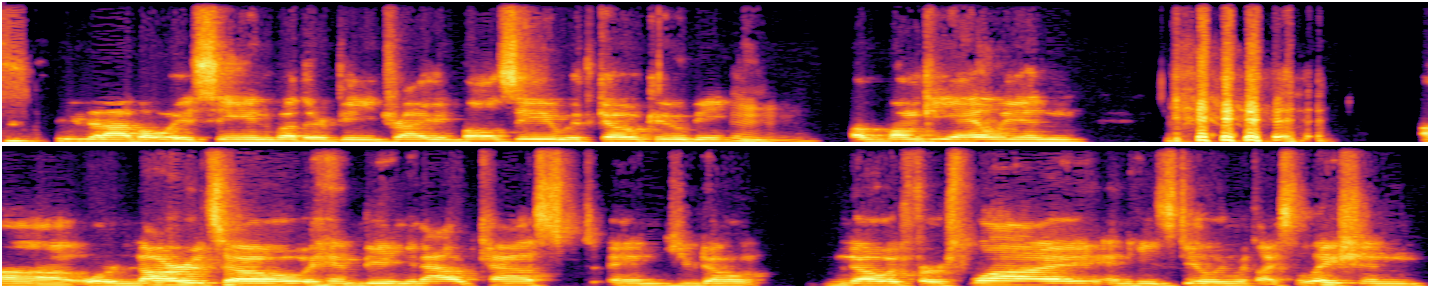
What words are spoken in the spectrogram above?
huge theme that I've always seen, whether it be Dragon Ball Z with Goku being hmm a monkey alien, uh, or Naruto, him being an outcast, and you don't know at first why, and he's dealing with isolation,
